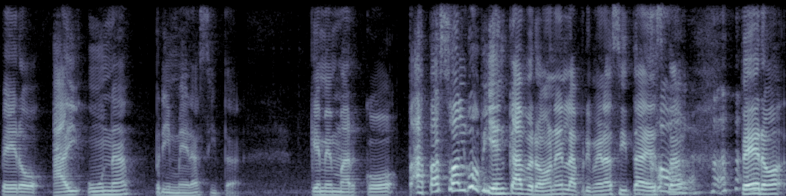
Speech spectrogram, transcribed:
pero hay una primera cita que me marcó. Pasó algo bien cabrón en la primera cita esta, pero,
